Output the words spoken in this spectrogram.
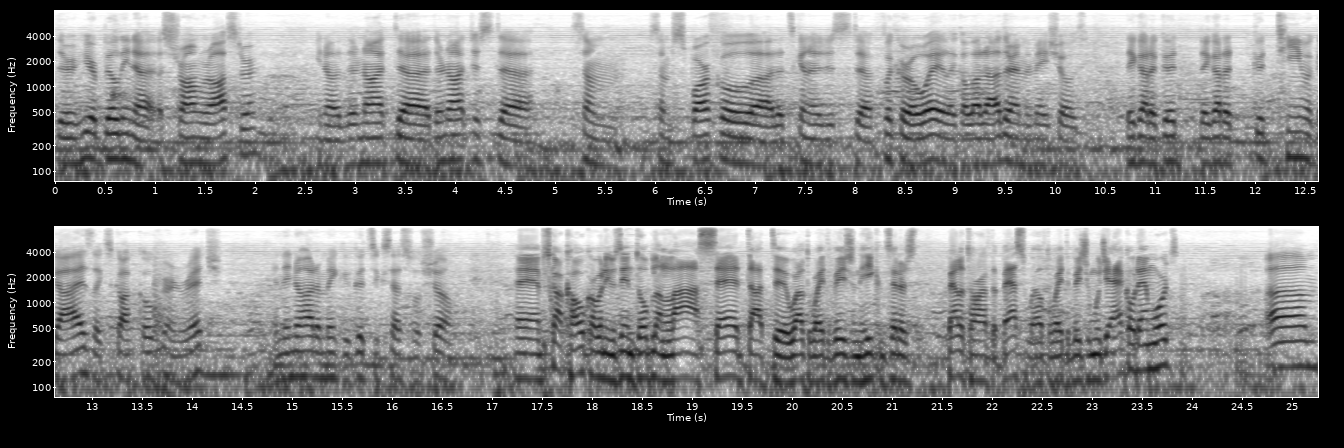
they're here building a, a strong roster. You know, they're not uh, they're not just some some sparkle uh, that's gonna just uh, flicker away like a lot of other MMA shows. They got a good they got a good team of guys like Scott Coker and Rich, and they know how to make a good successful show. Um, Scott Coker, when he was in Dublin last, said that the welterweight division he considers Bellator have the best welterweight division. Would you echo them words? Um,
